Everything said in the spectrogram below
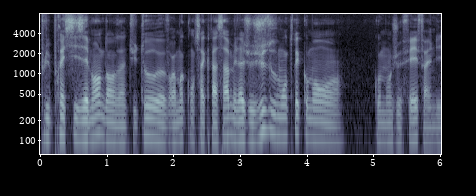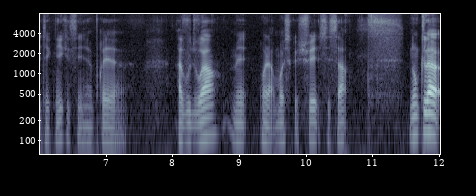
plus précisément dans un tuto euh, vraiment consacré à ça. Mais là, je vais juste vous montrer comment, comment je fais, enfin une des techniques. C'est après euh, à vous de voir. Mais voilà, moi, ce que je fais, c'est ça. Donc là,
